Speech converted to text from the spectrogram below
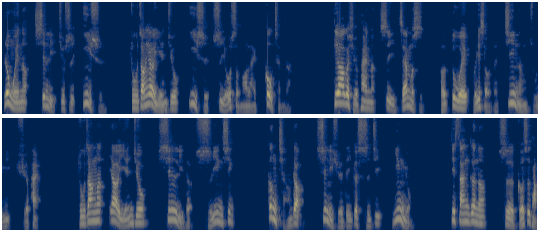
认为呢，心理就是意识，主张要研究意识是由什么来构成的。第二个学派呢，是以詹姆斯和杜威为首的机能主义学派，主张呢要研究心理的实用性，更强调心理学的一个实际应用。第三个呢是格斯塔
